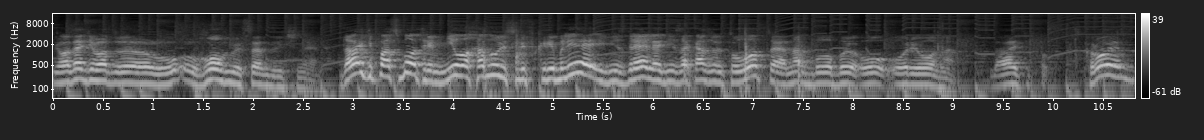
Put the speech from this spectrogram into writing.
вот эти вот э, говны сэндвичные. Давайте посмотрим, не лоханулись ли в Кремле и не зря ли они заказывают у Лотты, а надо было бы у Ориона. Давайте скроем.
